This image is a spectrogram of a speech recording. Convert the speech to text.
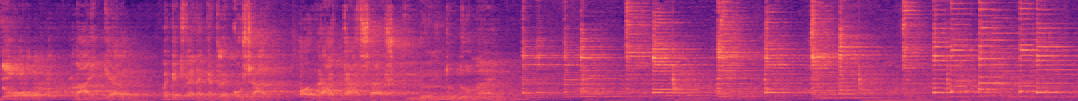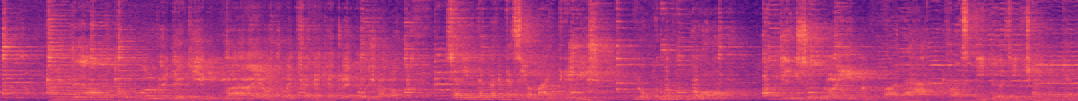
Na, Michael, meg egy feneketlen kosár. A rákászás külön tudomány. de hát hol vegyek én májat, meg feneketlen kosarat? Szerintem megteszi a Michael is. No, no, no, a ti szóraim. A rák azt igazítsen nekem.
